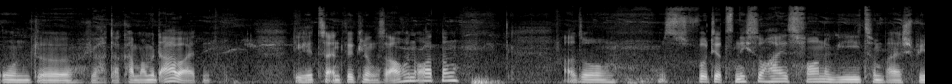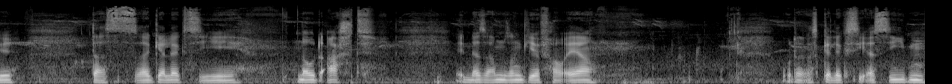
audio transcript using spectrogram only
Und äh, ja, da kann man mit arbeiten. Die Hitzeentwicklung ist auch in Ordnung. Also es wird jetzt nicht so heiß vorne wie zum Beispiel das äh, Galaxy Note 8 in der Samsung Gear VR oder das Galaxy S7.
